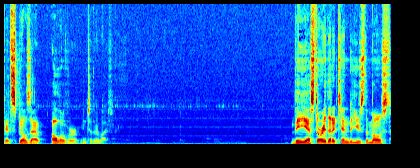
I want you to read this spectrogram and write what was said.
that spills out all over into their life. The uh, story that I tend to use the most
